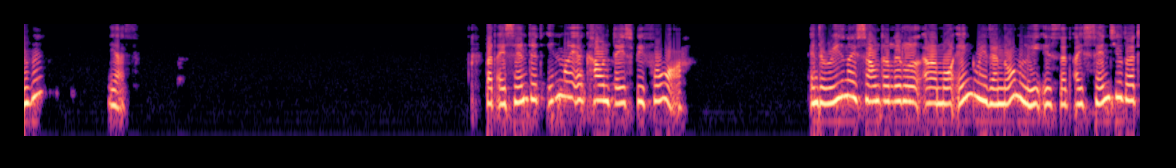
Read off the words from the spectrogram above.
Mm-hmm. Yes. But I sent it in my account days before. And the reason I sound a little uh, more angry than normally is that I sent you that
